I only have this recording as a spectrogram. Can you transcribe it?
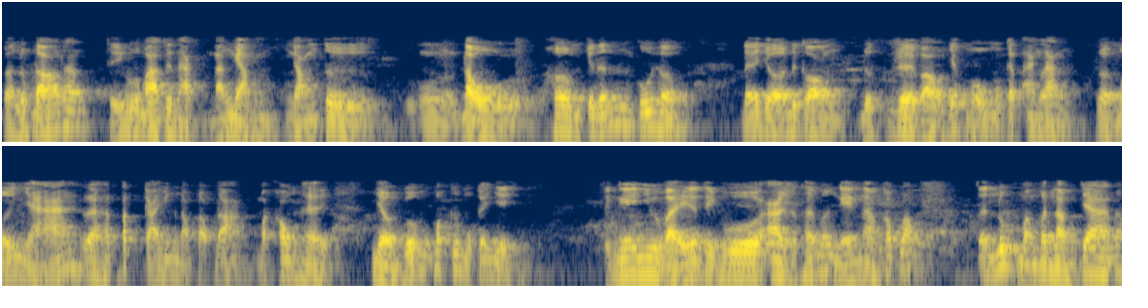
và lúc đó đó thì vua ba tư nặc đã ngậm ngậm từ ừ, đầu hôm cho đến cuối hôm để cho đứa con được rơi vào giấc ngủ một cách an lành, rồi mới nhả ra hết tất cả những độc độc đó mà không hề nhòm gốm bất cứ một cái gì. Thì nghe như vậy thì vua ai sẽ thấy mới nghẹn nào khóc lóc. Đến lúc mà mình làm cha đó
